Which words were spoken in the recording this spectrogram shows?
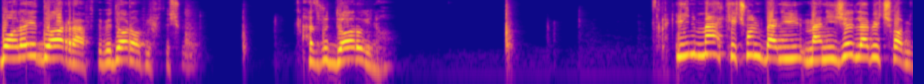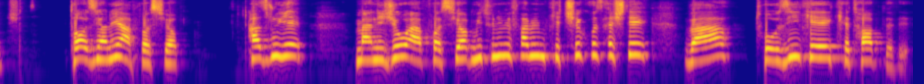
بالای دار رفته به دار آویخته شده. از رو دار و اینها. این مه که چون بنی منیژه لب چا می‌شد تازیانه افراسیاب. از روی منیژه و افراسیاب می‌تونیم بفهمیم که چه گذشته و توضیح که کتاب داده.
